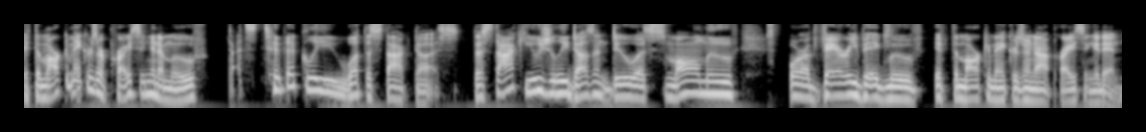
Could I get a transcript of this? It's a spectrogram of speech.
if the market makers are pricing in a move, that's typically what the stock does. The stock usually doesn't do a small move or a very big move if the market makers are not pricing it in.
